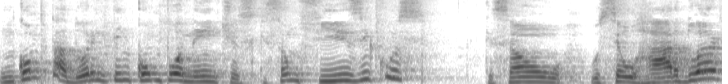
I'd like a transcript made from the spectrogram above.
Um computador ele tem componentes que são físicos, que são o seu hardware,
